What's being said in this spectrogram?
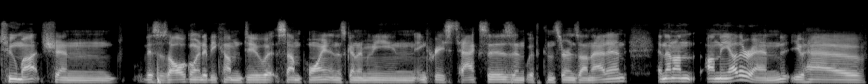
too much and this is all going to become due at some point and it's going to mean increased taxes and with concerns on that end and then on on the other end you have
